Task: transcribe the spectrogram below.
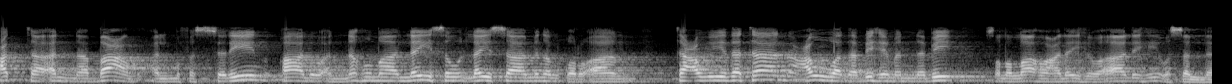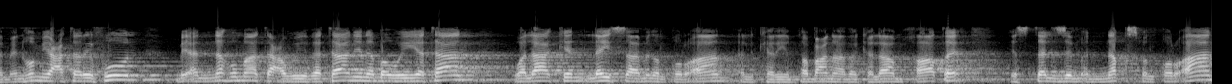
حتى أن بعض المفسرين قالوا أنهما ليسوا ليس من القرآن تعويذتان عوذ بهما النبي صلى الله عليه وآله وسلم. إنهم يعترفون بأنهما تعويذتان نبويتان ولكن ليس من القرآن الكريم. طبعا هذا كلام خاطئ يستلزم النقص في القرآن.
